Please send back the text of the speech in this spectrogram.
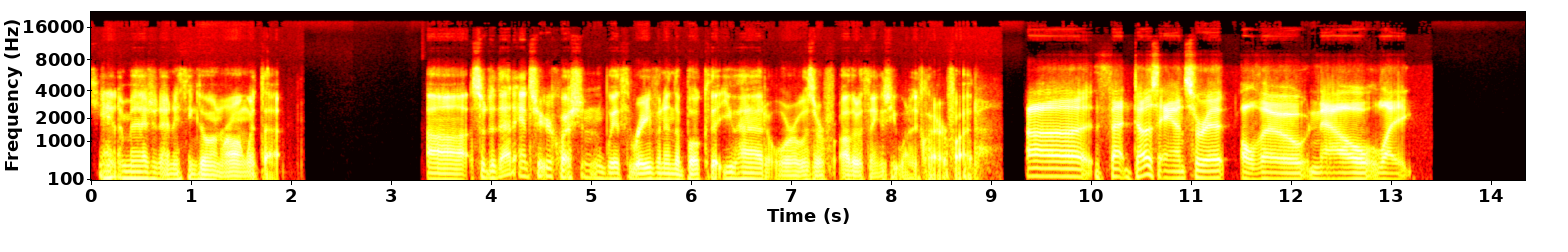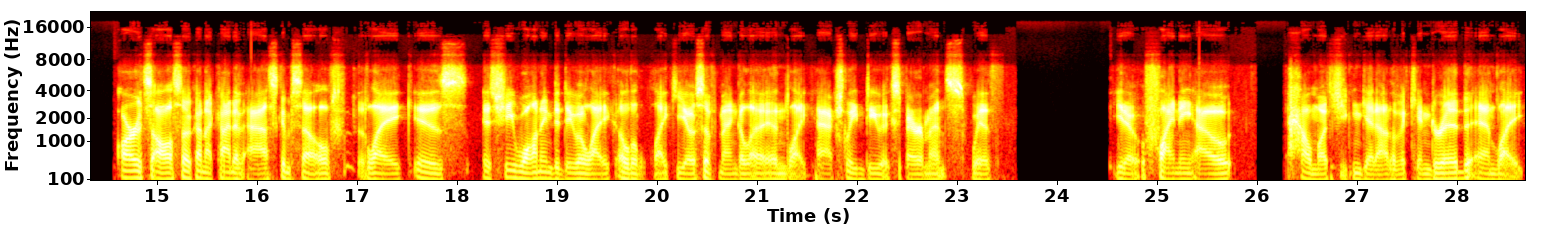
Can't imagine anything going wrong with that. Uh, so did that answer your question with Raven in the book that you had, or was there other things you wanted clarified? Uh, that does answer it. Although now, like, Art's also gonna kind of ask himself, like, is is she wanting to do like a little like Josef Mengele and like actually do experiments with, you know, finding out how much you can get out of a kindred and like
